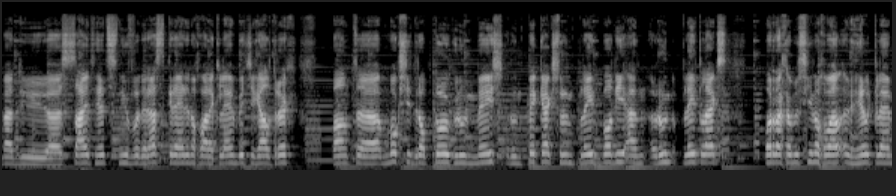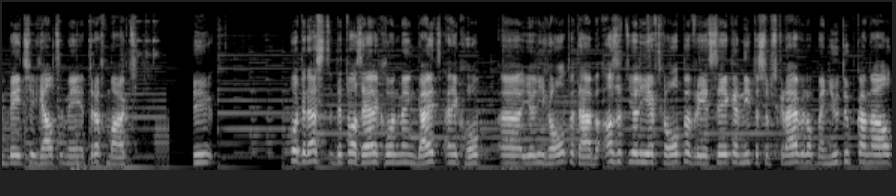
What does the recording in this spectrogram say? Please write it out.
met je uh, side hits. Nu voor de rest krijg je nog wel een klein beetje geld terug. Want uh, Moxie dropt ook Rune Mace, Rune Pickaxe, Rune Plate Body en Rune Plate Legs. Waar dat je misschien nog wel een heel klein beetje geld mee terugmaakt. Nu, voor de rest, dit was eigenlijk gewoon mijn guide. En ik hoop uh, jullie geholpen te hebben. Als het jullie heeft geholpen, vergeet zeker niet te subscriben op mijn YouTube kanaal.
